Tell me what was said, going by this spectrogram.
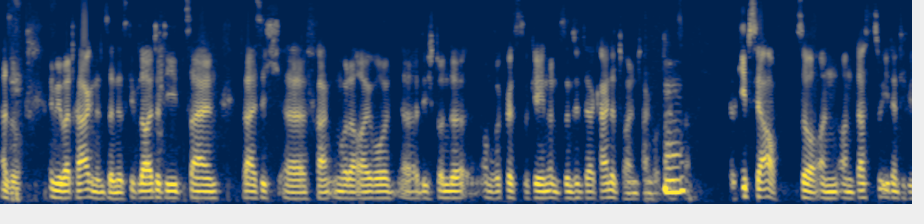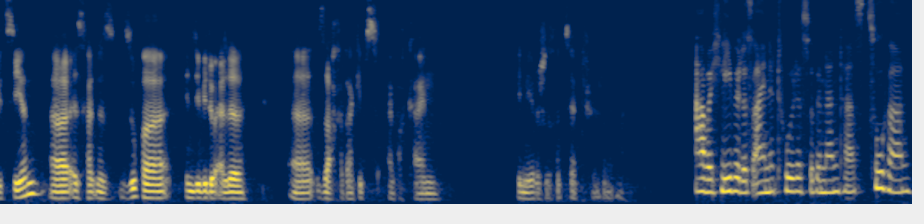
Also im übertragenen Sinne. Es gibt Leute, die zahlen 30 äh, Franken oder Euro äh, die Stunde, um rückwärts zu gehen und sind hinterher keine tollen Tango-Tänzer. Mhm. Das gibt's ja auch. So, und, und das zu identifizieren, äh, ist halt eine super individuelle äh, Sache. Da gibt's einfach kein generisches Rezept für. Aber ich liebe das eine Tool, das du genannt hast, Zuhören.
